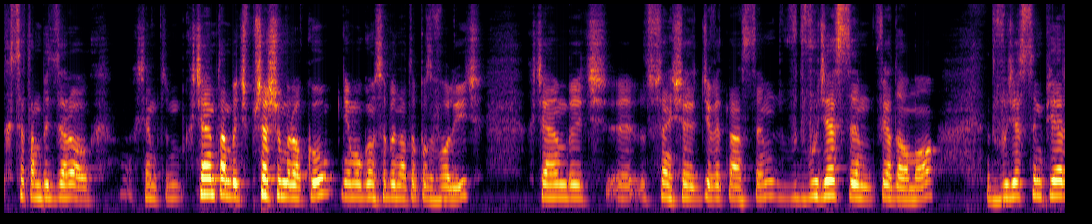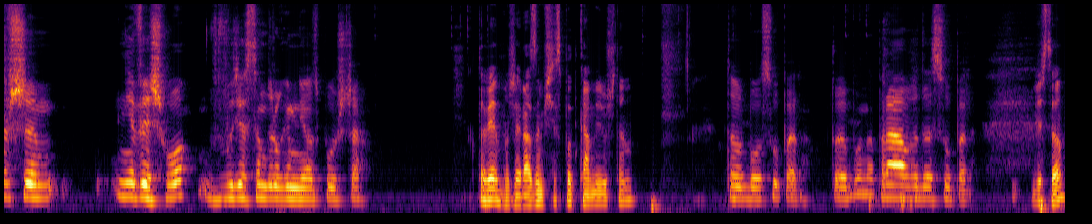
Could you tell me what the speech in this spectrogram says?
chcę tam być za rok. Chciałem, chciałem tam być w przeszłym roku, nie mogłem sobie na to pozwolić. Chciałem być y, w sensie 19, w 20 wiadomo, w 21 nie wyszło, w 22 nie odpuszczę. Kto wie, może razem się spotkamy już tam? To by było super. To by było naprawdę super. Wiesz co,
